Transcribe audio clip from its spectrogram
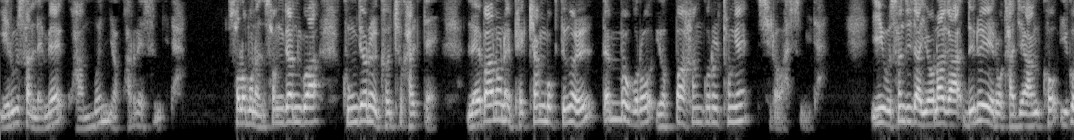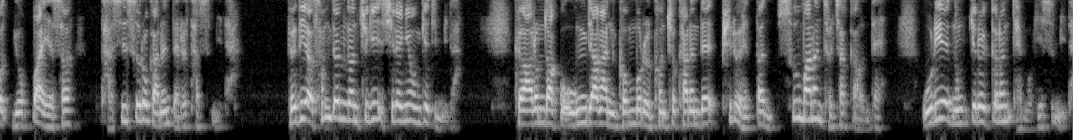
예루살렘의 관문 역할을 했습니다. 솔로몬은 성전과 궁전을 건축할 때 레바논의 백향목 등을 뗏목으로 요빠 항구를 통해 실어왔습니다. 이후 선지자 요나가 느르에로 가지 않고 이곳 요빠에서 다시스로 가는 배를 탔습니다. 드디어 성전 건축이 실행에 옮겨집니다. 그 아름답고 웅장한 건물을 건축하는 데 필요했던 수많은 절차 가운데 우리의 눈길을 끄는 대목이 있습니다.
